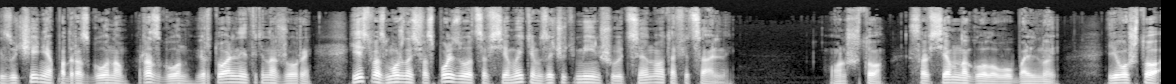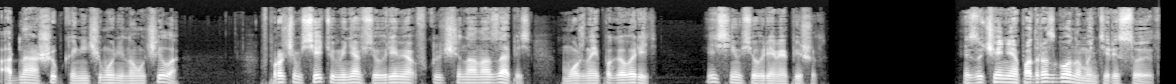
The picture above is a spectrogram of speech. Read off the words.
изучение под разгоном, разгон, виртуальные тренажеры. Есть возможность воспользоваться всем этим за чуть меньшую цену от официальной. Он что, совсем на голову больной? Его что, одна ошибка ничему не научила? Впрочем, сеть у меня все время включена на запись, можно и поговорить. И Сим все время пишет. Изучение под разгоном интересует,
